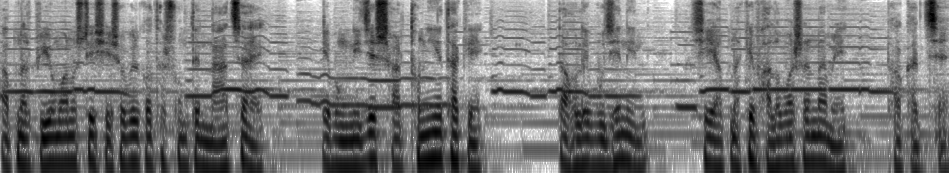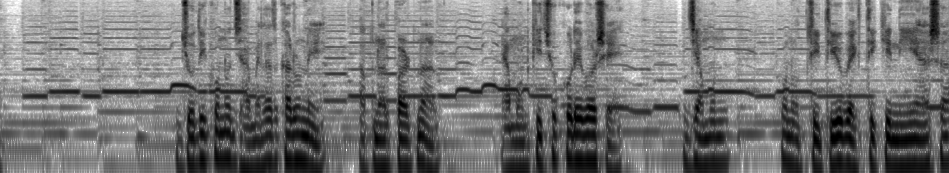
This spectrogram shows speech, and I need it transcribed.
আপনার প্রিয় মানুষটি সেসবের কথা শুনতে না চায় এবং নিজের স্বার্থ নিয়ে থাকে, তাহলে বুঝে নিন সে আপনাকে ভালোবাসার নামে ঠকাচ্ছে। যদি কোনো ঝামেলার কারণে আপনার পার্টনার এমন কিছু করে বসে, যেমন কোনো তৃতীয় ব্যক্তিকে নিয়ে আসা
